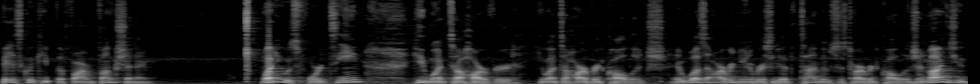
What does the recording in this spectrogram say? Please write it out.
basically keep the farm functioning. When he was 14, he went to Harvard. He went to Harvard College. It wasn't Harvard University at the time, it was just Harvard College. And mind you,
